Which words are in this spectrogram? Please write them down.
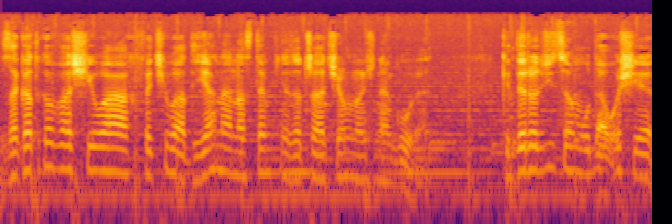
Zagadkowa siła chwyciła Diana, a następnie zaczęła ciągnąć na górę. Kiedy rodzicom udało się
